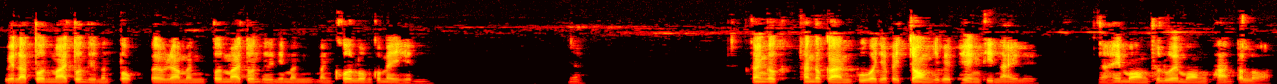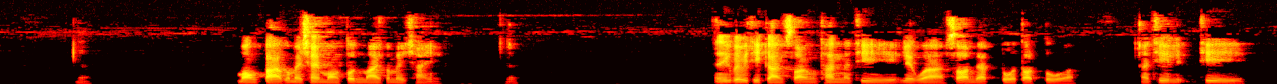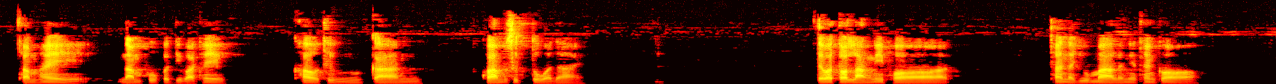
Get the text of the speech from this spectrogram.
เวลาต้นไม้ต้นอื่นมันตกเวลามันต้นไม้ต้นอื่นนี่มันมันโค่นล้มก็ไม่เห็นท่านก็ท่านต้องการพูดว่าอย่าไปจ้องอย่าไปเพ่งที่ไหนเลยนะให้มองทะลุให้มองผ่านตลอดนะมองป่าก็ไม่ใช่ มองต้นไม้ก็ไม่ใช่ นี่เป็นวิธีการสอนของท่านนะที่เรียกว่าสอนแบบตัวต่อตัวนะที่ที่ทำให้นำผู้ปฏิบัติให้เข้าถึงการความรู้สึกตัวได้ แต่ว่าตอนหลังนี่พอท่านอายุมากแล้วเนี่ยท่านก็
